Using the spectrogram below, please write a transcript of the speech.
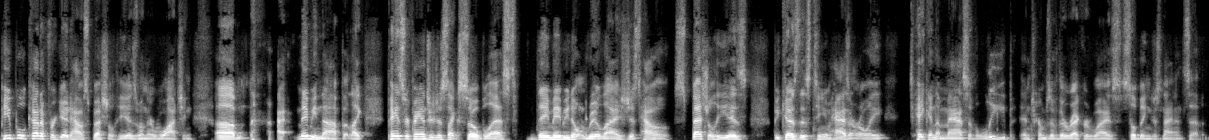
People kind of forget how special he is when they're watching. Um, I, maybe not, but like Pacer fans are just like so blessed. They maybe don't realize just how special he is because this team hasn't really taken a massive leap in terms of their record wise, still being just nine and seven.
